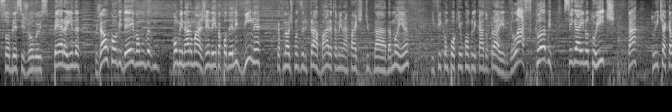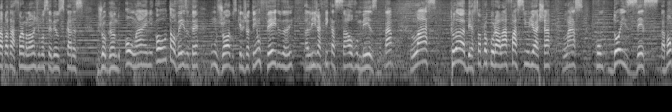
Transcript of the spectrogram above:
sobre esse jogo. Eu espero ainda. Já o convidei, vamos ver, combinar uma agenda aí para poder ele vir, né? Porque afinal de contas ele trabalha também na parte de, da, da manhã e fica um pouquinho complicado para ele. Last Club, siga aí no Twitch, tá? Twitch é aquela plataforma lá onde você vê os caras jogando online ou talvez até uns jogos que eles já tenham feito, ali, já fica salvo mesmo, tá? Last Club, é só procurar lá, facinho de achar, Las com dois Es, tá bom?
